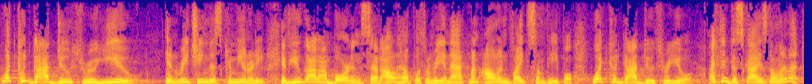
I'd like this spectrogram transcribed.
What could God do through you? in reaching this community. If you got on board and said, I'll help with a reenactment, I'll invite some people. What could God do through you? I think the sky's the limit.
